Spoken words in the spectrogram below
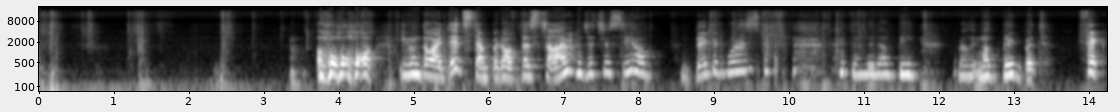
Oh, even though I did stamp it off this time, did you see how big it was? it ended up being really not big, but thick.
